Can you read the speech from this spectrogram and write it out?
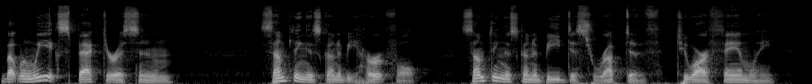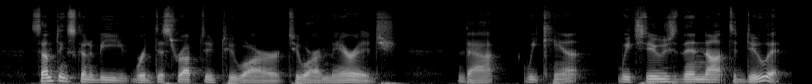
But when we expect or assume something is going to be hurtful, something is going to be disruptive to our family, something's going to be we're disruptive to our to our marriage that we can't we choose then not to do it.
